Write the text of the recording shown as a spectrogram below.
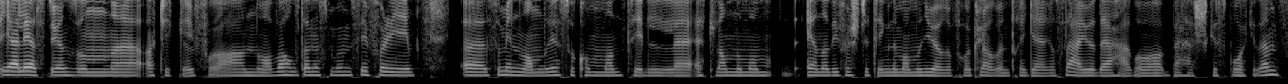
jeg leste jo en sånn uh, artikkel fra Nova, holdt jeg nesten på å si, fordi uh, som innvandrer så kommer man til uh, et land og man, en av de første tingene man må gjøre for å klare å integrere seg, er jo det her å beherske språket deres.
